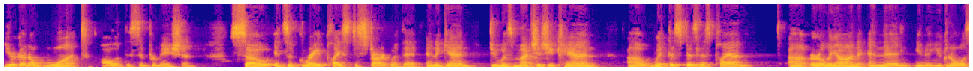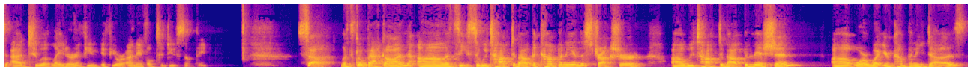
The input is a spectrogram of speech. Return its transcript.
you're going to want all of this information. So it's a great place to start with it. And again, do as much as you can uh, with this business plan uh, early on, and then you know you can always add to it later if you if you're unable to do something. So let's go back on. Uh, let's see. So we talked about the company and the structure. Uh, we talked about the mission uh, or what your company does.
